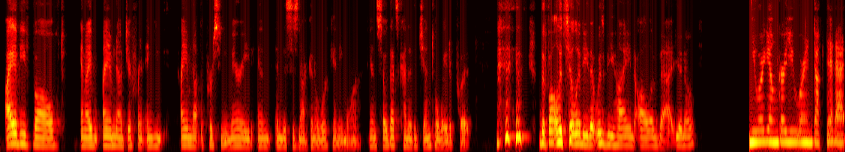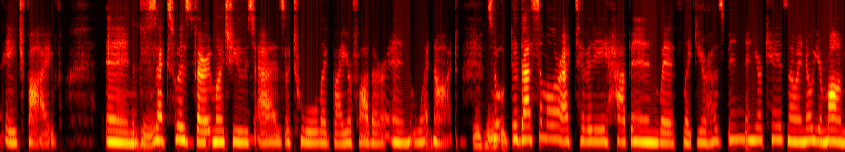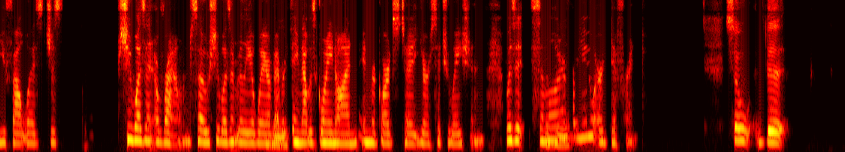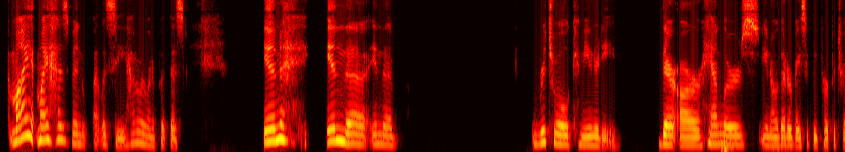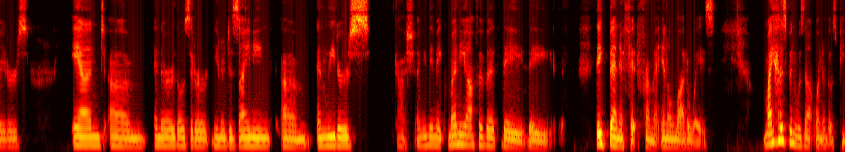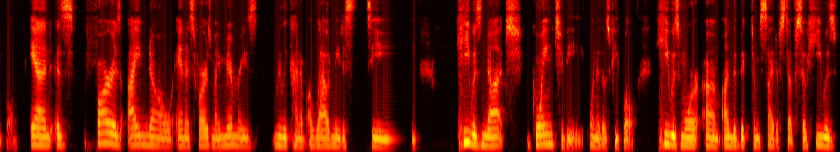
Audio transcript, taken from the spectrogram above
I have evolved and I I am now different and you I am not the person you married and and this is not going to work anymore. And so that's kind of the gentle way to put the volatility that was behind all of that, you know you were younger, you were inducted at age five. And Mhm. sex was very much used as a tool, like by your father and whatnot. Mhm. So, did that similar activity happen with like your husband and your kids? Now, I know your mom you felt was just she wasn't around, so she wasn't really aware of Mhm. everything that was going on in regards to your situation. Was it similar Mhm. for you or different? So the my my husband, uh, let's see, how do I want to put this? In in the in the ritual community, there are handlers, you know, that are basically perpetrators, and um, and there are those that are, you know, designing um, and leaders. Gosh, I mean, they make money off of it. They they they benefit from it in a lot of ways. My husband was not one of those people, and as far as I know, and as far as my memories really kind of allowed me to see, he was not going to be one of those people. He was more um, on the victim side of stuff. So he was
